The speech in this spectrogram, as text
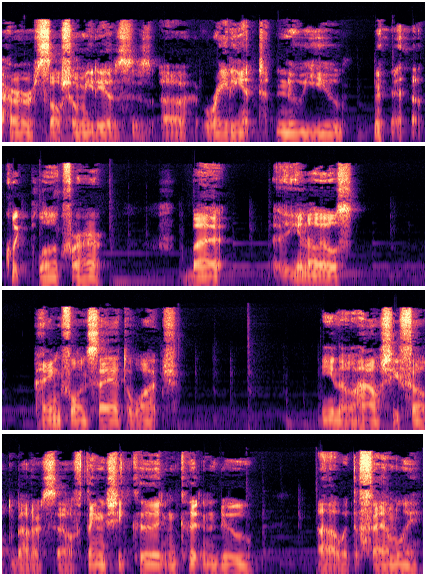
her social medias is uh, radiant new you. a quick plug for her, but you know it was painful and sad to watch. You know how she felt about herself, things she could and couldn't do uh, with the family.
